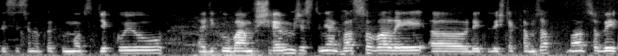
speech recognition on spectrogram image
jestli se nepletu moc děkuju. Děkuju vám všem, že jste nějak hlasovali. Uh, dejte když tak tam za Malacovi.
